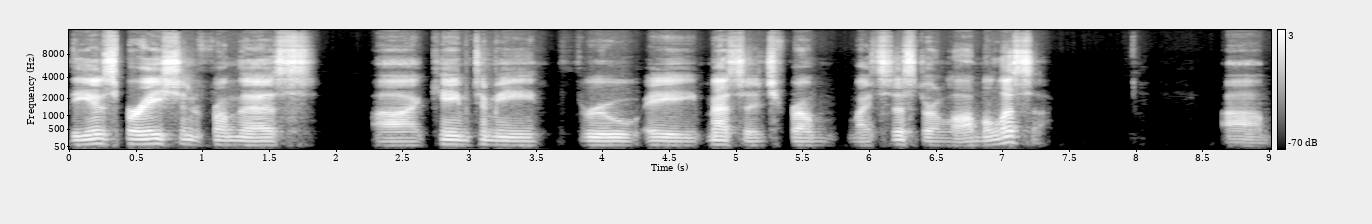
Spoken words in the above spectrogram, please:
the inspiration from this uh, came to me through a message from my sister in law, Melissa. Um,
